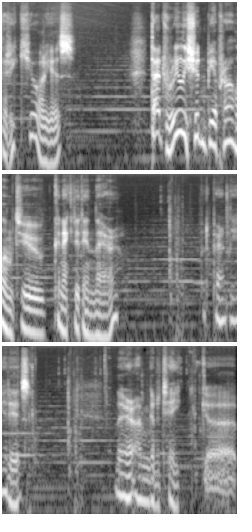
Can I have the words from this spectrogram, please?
Very curious. That really shouldn't be a problem to connect it in there. But apparently it is. There, I'm gonna take uh,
